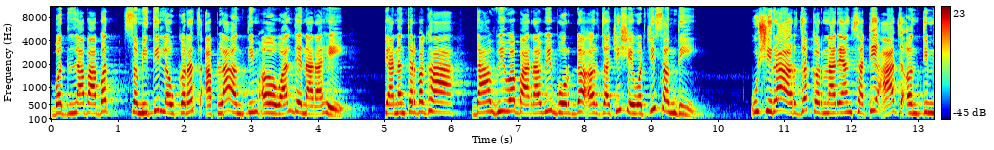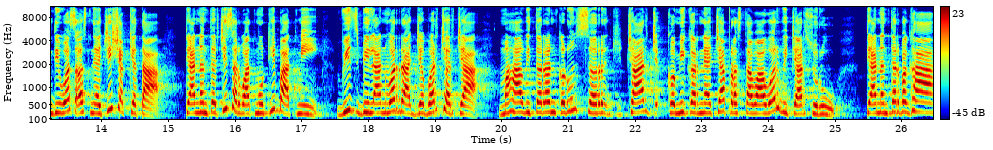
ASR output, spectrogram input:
बदलाबाबत समिती लवकरच आपला अंतिम अहवाल देणार आहे. त्यानंतर बघा दहावी व बारावी बोर्ड अर्जाची शेवटची संधी. उशिरा अर्ज करणाऱ्यांसाठी आज अंतिम दिवस असण्याची शक्यता. त्यानंतरची सर्वात मोठी बातमी वीज बिलांवर राज्यभर चर्चा. महावितरणकडून सर चार्ज कमी करण्याच्या प्रस्तावावर विचार सुरू. त्यानंतर बघा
